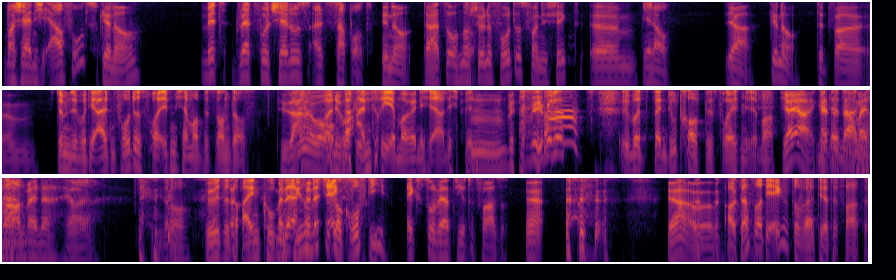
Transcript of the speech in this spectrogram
wahrscheinlich Erfurt, genau. Mit Dreadful Shadows als Support. Genau, da hat sie auch noch schöne Fotos von geschickt. Ähm, Genau. ja, genau. Das war, ähm, Stimmt, über die alten Fotos freue ich mich immer besonders. die sahen aber auch über André immer, wenn ich ehrlich bin. Wie bitte? Über, wenn du drauf bist, freue ich mich immer. Ja, ja, ich hatte da meine, Haaren. meine, ja, ja, Genau. Böse reingucken. Meine- Wie so ein richtiger Ex- Grufti. extrovertierte Phase. Ja. ja, aber Aber das war die extrovertierte Phase.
